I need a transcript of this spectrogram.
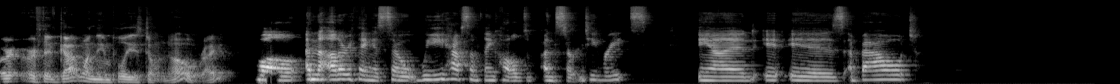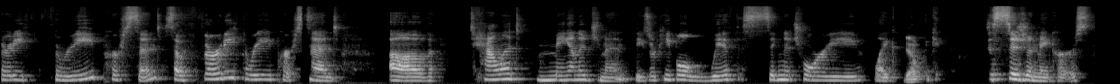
or, or if they've got one, the employees don't know, right? Well, and the other thing is so we have something called uncertainty rates, and it is about 33%. So 33% of talent management, these are people with signatory, like yep. decision makers,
